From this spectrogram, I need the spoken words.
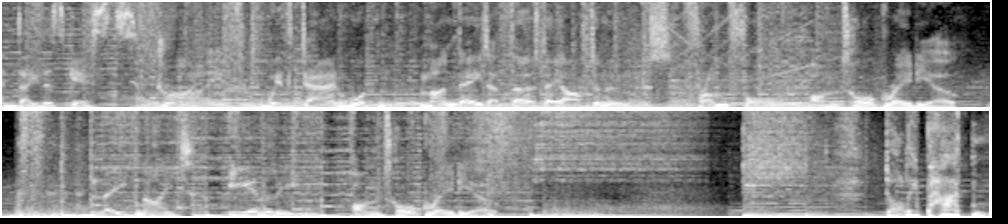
and A-list guests. Drive with Dan Wootton. Monday to Thursday afternoons from 4 on Talk Radio. Late night, Iain Lee on Talk Radio. Dolly Parton.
